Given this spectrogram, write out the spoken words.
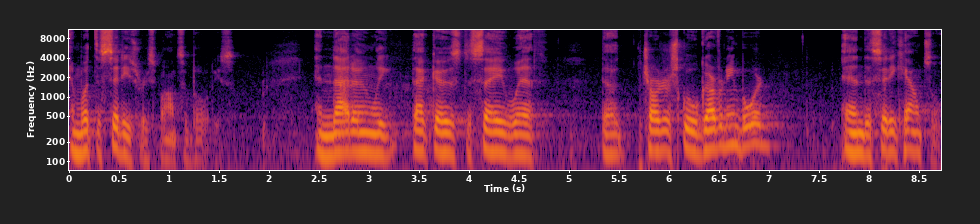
and what the city's responsibilities. And that only, that goes to say with the charter school governing board and the city council.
